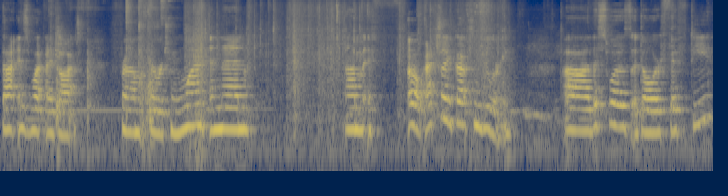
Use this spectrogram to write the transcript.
that is what I got from Forever 21. And then, um, if, oh, actually I got some jewelry. Uh, this was $1.50,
